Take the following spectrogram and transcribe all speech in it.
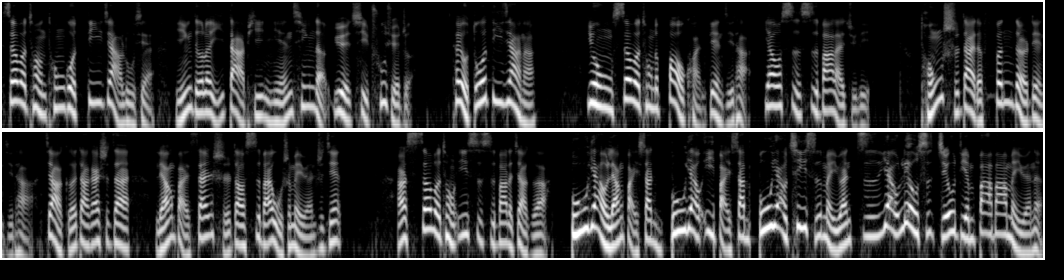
，Silvertone 通过低价路线赢得了一大批年轻的乐器初学者。它有多低价呢？用 Silvertone 的爆款电吉他幺四四八来举例，同时代的 Fender 电吉他价格大概是在两百三十到四百五十美元之间，而 Silvertone 一四四八的价格啊。不要两百三，不要一百三，不要七十美元，只要六十九点八八美元呢。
